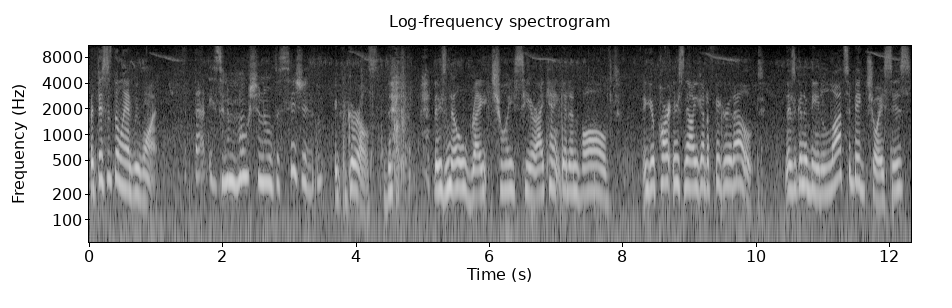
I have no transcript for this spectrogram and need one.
But this is the land we want. That is an emotional decision. Girls, there's no right choice here. I can't get involved. Your partners now, you gotta figure it out. There's gonna be lots of big choices,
